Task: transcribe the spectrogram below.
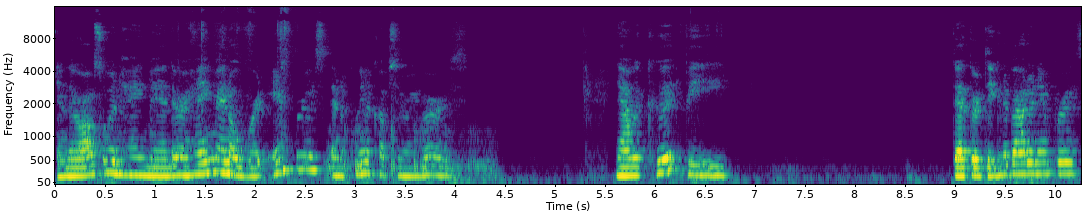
and they're also in hangman. They're a hangman over an empress and a queen of cups in reverse. Now it could be that they're thinking about an empress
